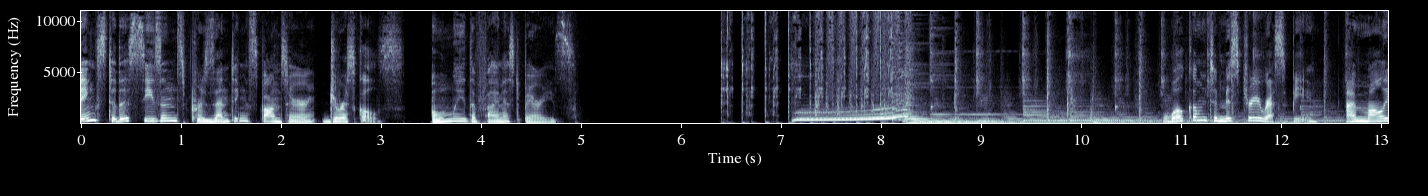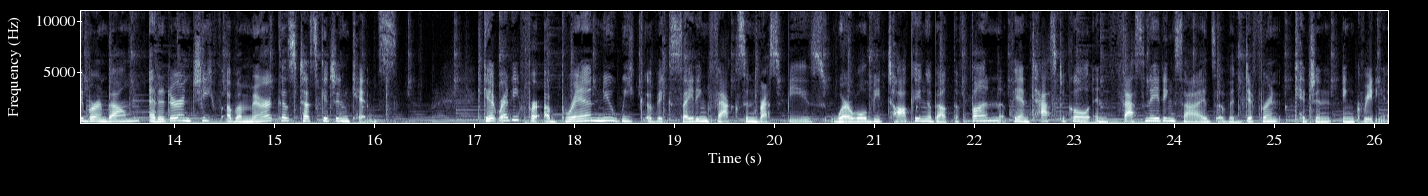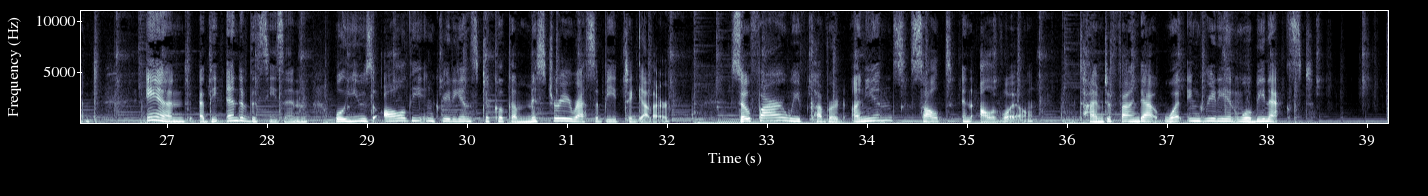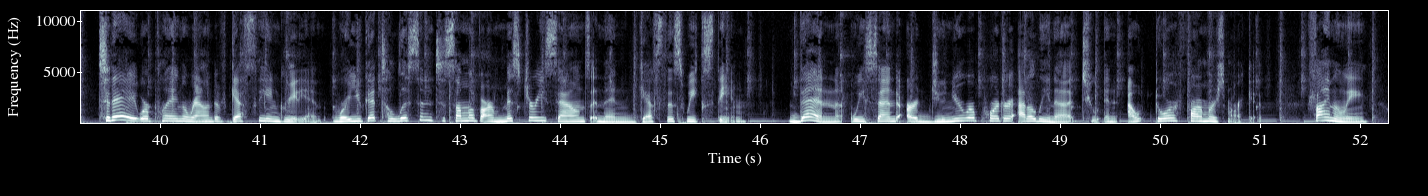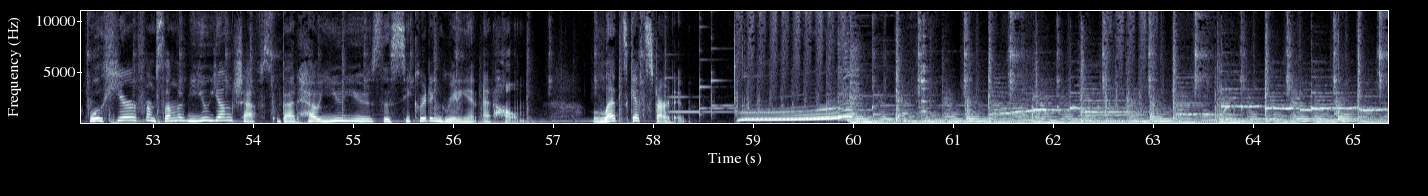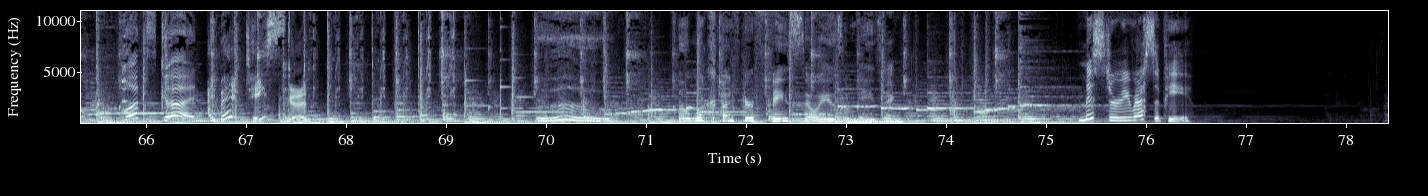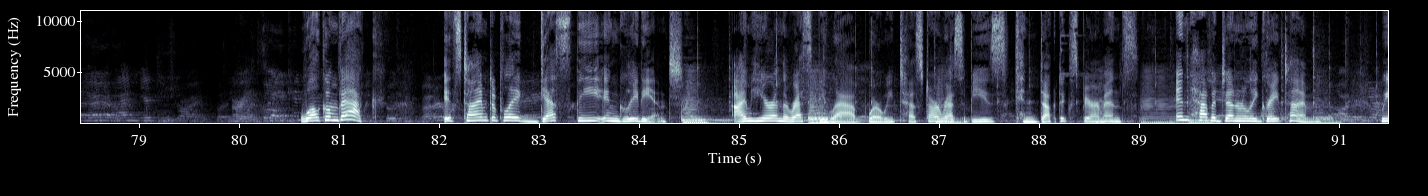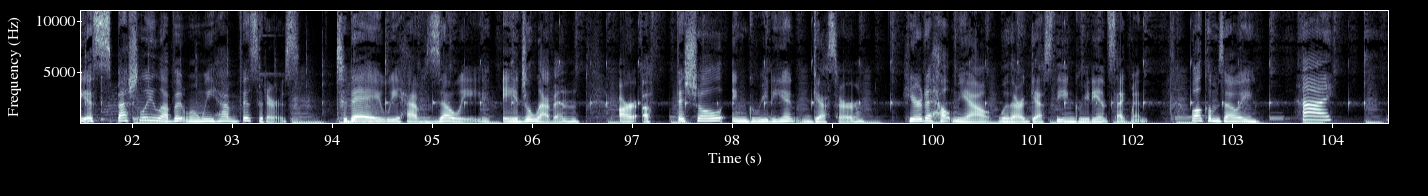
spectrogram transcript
Thanks to this season's presenting sponsor, Driscoll's. Only the finest berries. Welcome to Mystery Recipe. I'm Molly Birnbaum, editor in chief of America's Test Kitchen Kids. Get ready for a brand new week of exciting facts and recipes where we'll be talking about the fun, fantastical, and fascinating sides of a different kitchen ingredient. And at the end of the season, we'll use all the ingredients to cook a mystery recipe together. So far, we've covered onions, salt, and olive oil. Time to find out what ingredient will be next. Today, we're playing a round of Guess the Ingredient, where you get to listen to some of our mystery sounds and then guess this week's theme. Then, we send our junior reporter Adelina to an outdoor farmer's market. Finally, we'll hear from some of you young chefs about how you use the secret ingredient at home. Let's get started. Looks good. I bet it tastes good. Ooh. The look on your face, Zoe, is amazing. Mystery recipe. Welcome back. It's time to play Guess the Ingredient. I'm here in the recipe lab where we test our recipes, conduct experiments, and have a generally great time. We especially love it when we have visitors. Today we have Zoe, age 11, our official ingredient guesser, here to help me out with our Guess the Ingredient segment. Welcome, Zoe. Hi.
